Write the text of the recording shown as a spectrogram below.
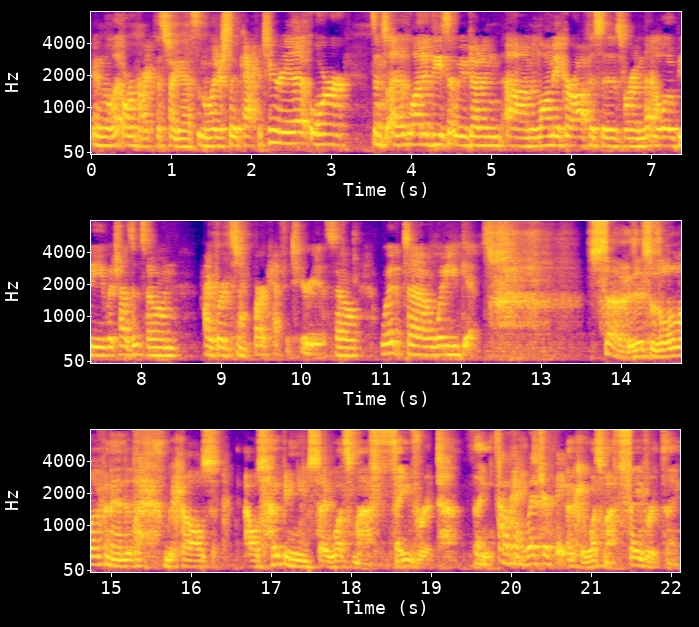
in the or breakfast, I guess, in the legislative cafeteria, or since a lot of these that we've done in, um, in lawmaker offices were in the LOB, which has its own hybrid snack bar cafeteria. So, what uh, what do you get? So this is a little open ended because I was hoping you'd say, "What's my favorite thing?" Okay, eat?" what's your favorite? Okay, what's my favorite thing?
